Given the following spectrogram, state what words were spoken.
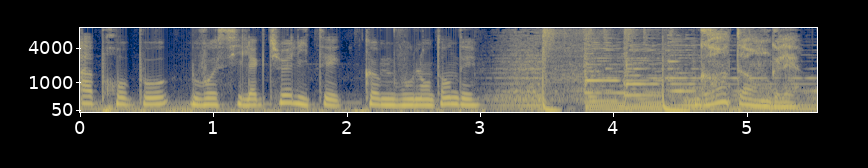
À propos, voici l'actualité, comme vous l'entendez. Grand angle.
